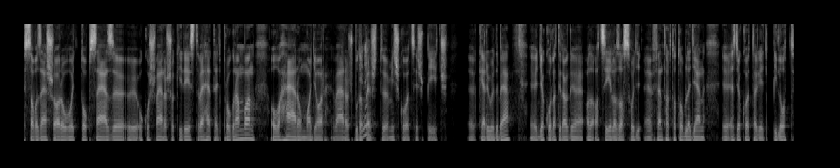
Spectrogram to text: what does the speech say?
szavazás arról, hogy top 100 okosváros, aki részt vehet egy programban, ahol három magyar város, Budapest, Miskolc és Pécs került be. Gyakorlatilag a cél az az, hogy fenntartatóbb legyen, ez gyakorlatilag egy pilot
